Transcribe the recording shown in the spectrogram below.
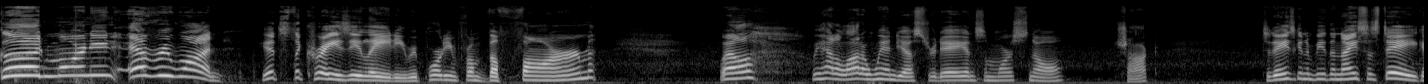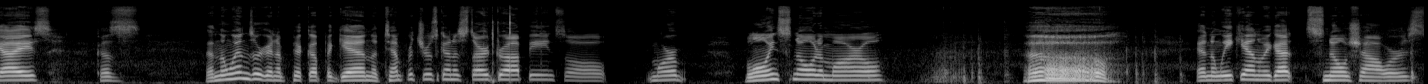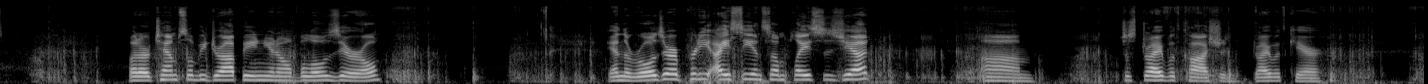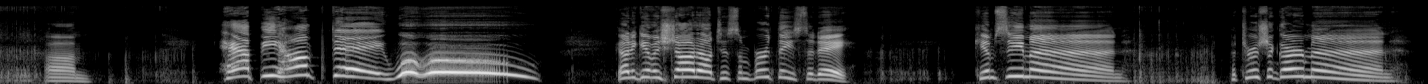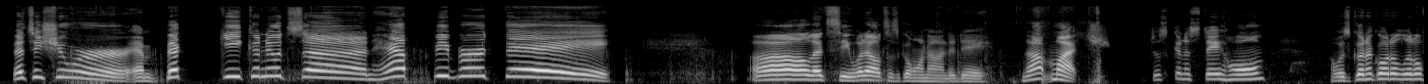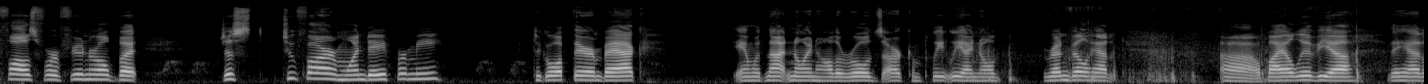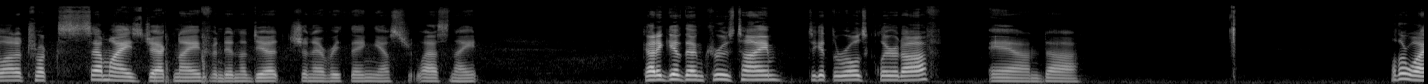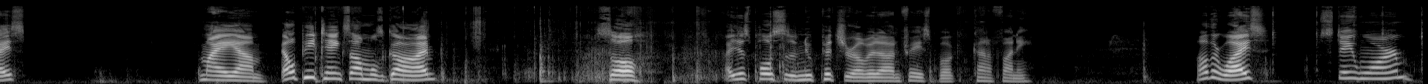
Good morning, everyone. It's the crazy lady reporting from the farm. Well, we had a lot of wind yesterday and some more snow. Shock. Today's going to be the nicest day, guys, because then the winds are going to pick up again. The temperature's going to start dropping, so more blowing snow tomorrow. Oh. And the weekend we got snow showers. But our temps will be dropping, you know, below zero. And the roads are pretty icy in some places yet. Um, just drive with caution. Drive with care. Um, happy hump day! Woohoo! Got to give a shout out to some birthdays today. Kim Seaman, Patricia Garman, Betsy Schuer, and Beck Becky Knutson, happy birthday! Oh, let's see, what else is going on today? Not much. Just gonna stay home. I was gonna go to Little Falls for a funeral, but just too far in one day for me to go up there and back. And with not knowing how the roads are completely, I know Renville had, uh, by Olivia, they had a lot of trucks, semis jackknife and in a ditch and everything yesterday, last night. Got to give them crews time to get the roads cleared off. And uh, otherwise, my um, LP tank's almost gone. So I just posted a new picture of it on Facebook. Kind of funny. Otherwise, stay warm.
